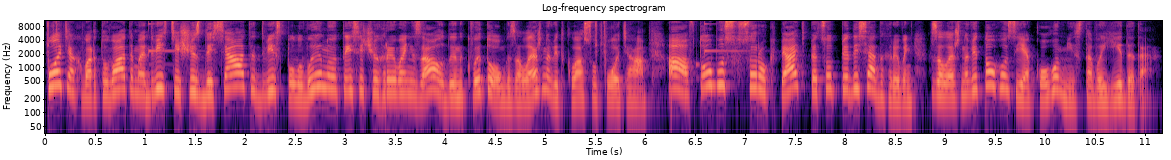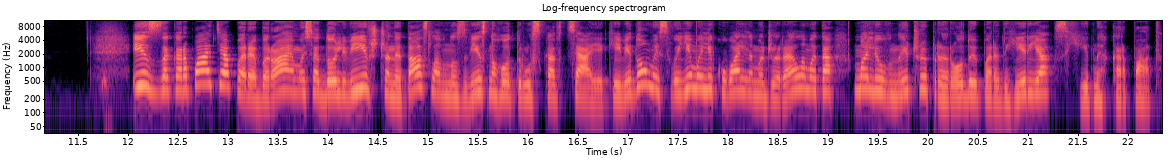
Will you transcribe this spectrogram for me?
Потяг вартуватиме 260-2,5 тисячі гривень за один квиток, залежно від класу потяга. А автобус 45-550 гривень, залежно від того, з якого міста ви їдете. Із Закарпаття перебираємося до Львівщини та славнозвісного Трускавця, який відомий своїми лікувальними джерелами та мальовничою природою передгір'я східних Карпат.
